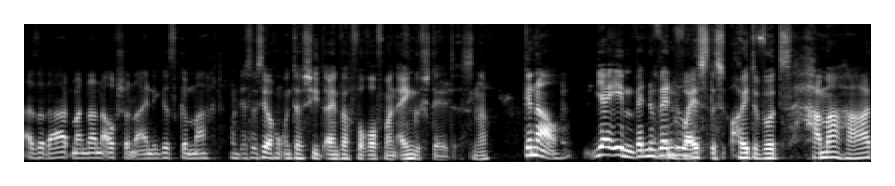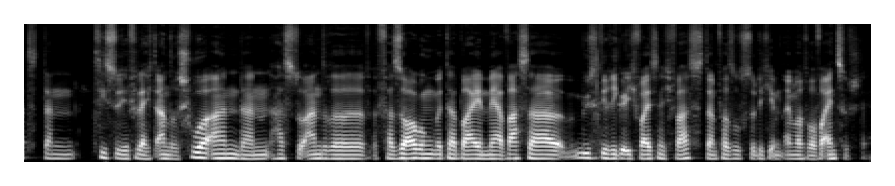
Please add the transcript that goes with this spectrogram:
Also da hat man dann auch schon einiges gemacht. Und es ist ja auch ein Unterschied einfach, worauf man eingestellt ist, ne? Genau. Ja, eben. Wenn du, wenn, wenn du, du weißt, es, heute wird's hammerhart, dann ziehst du dir vielleicht andere Schuhe an, dann hast du andere Versorgung mit dabei, mehr Wasser, Müsliriegel, ich weiß nicht was, dann versuchst du dich eben einfach darauf einzustellen.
